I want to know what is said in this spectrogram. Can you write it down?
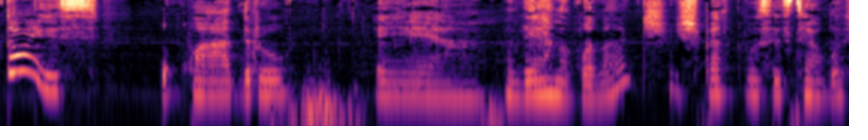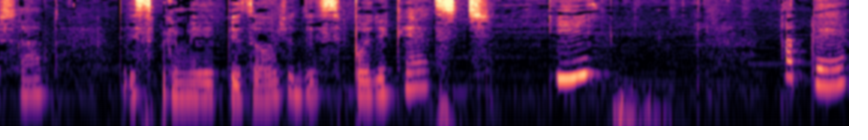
Então é esse o quadro é, Mulher no Volante. Espero que vocês tenham gostado desse primeiro episódio desse podcast. E até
